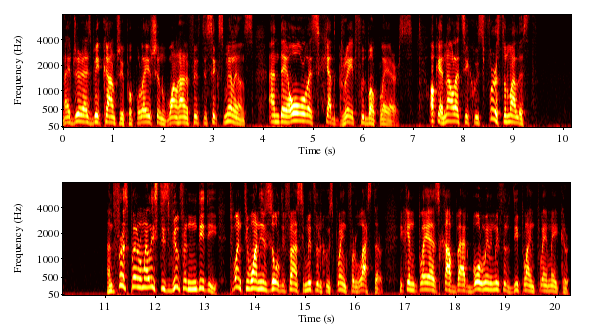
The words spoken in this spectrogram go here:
Nigeria is big country, population 156 millions, and they always had great football players. Okay, now let's see who is first on my list. And first player on my list is Wilfred Ndidi, 21 years old defensive midfielder who is playing for Leicester. He can play as halfback, ball-winning midfielder, deep-lying playmaker.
